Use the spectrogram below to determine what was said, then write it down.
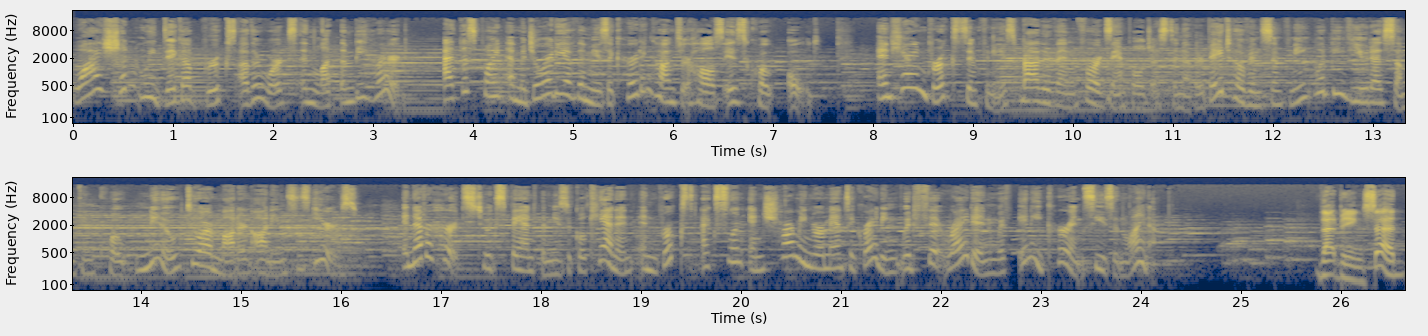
why shouldn't we dig up Bruch's other works and let them be heard? At this point, a majority of the music heard in concert halls is, quote, old. And hearing Bruch's symphonies, rather than, for example, just another Beethoven symphony, would be viewed as something, quote, new to our modern audience's ears. It never hurts to expand the musical canon, and Bruch's excellent and charming romantic writing would fit right in with any current season lineup. That being said,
